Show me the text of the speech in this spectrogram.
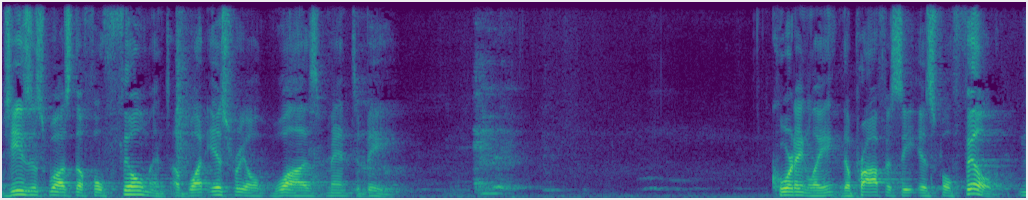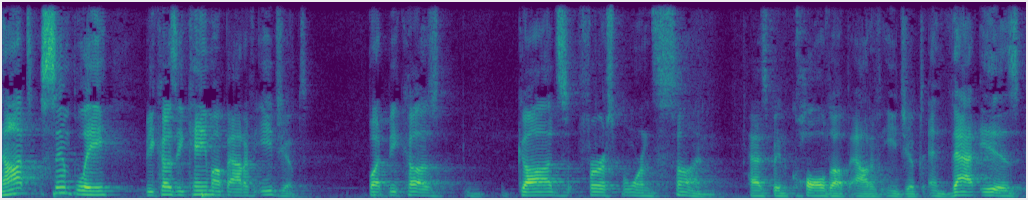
Jesus was the fulfillment of what Israel was meant to be. Accordingly, the prophecy is fulfilled, not simply because he came up out of Egypt, but because God's firstborn son has been called up out of Egypt, and that is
